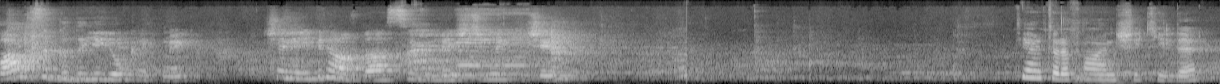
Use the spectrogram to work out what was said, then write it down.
Varsa gıdayı yok etmek, çeneyi biraz daha sivrileştirmek için Diğer tarafa aynı şekilde.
